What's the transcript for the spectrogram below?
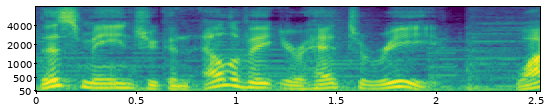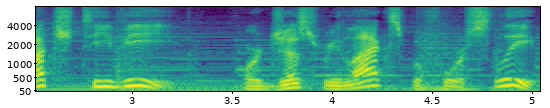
This means you can elevate your head to read, watch TV, or just relax before sleep,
